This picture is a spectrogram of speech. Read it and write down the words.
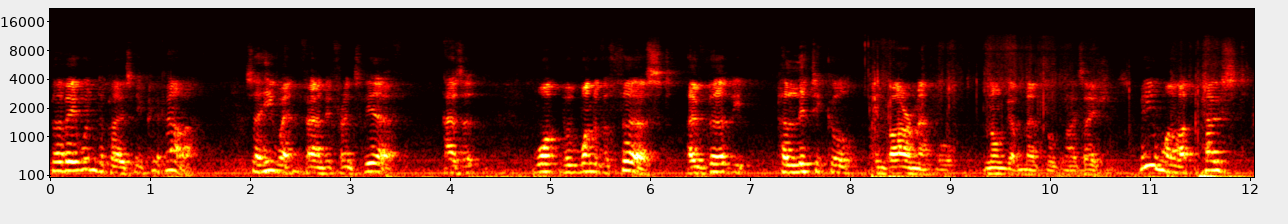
but they wouldn't oppose nuclear power. So he went and founded Friends of the Earth as a, one of the first overtly political, environmental, non-governmental organisations. Meanwhile, the coast,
